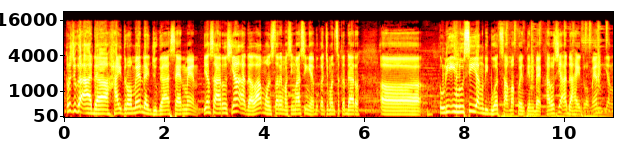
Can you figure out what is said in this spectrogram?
Terus juga ada Hydroman dan juga Sandman yang seharusnya adalah monster yang masing-masing ya, bukan cuma sekedar uh, ilusi yang dibuat sama Quentin Beck. Harusnya ada Hydroman yang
